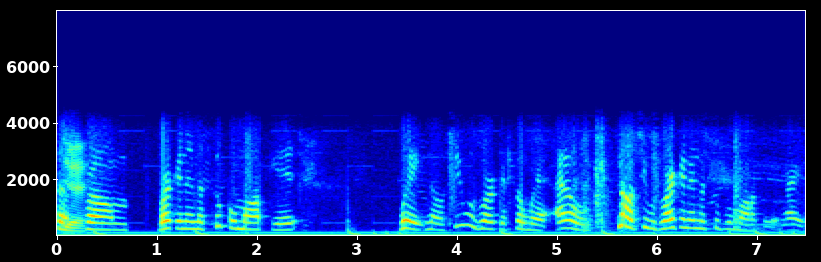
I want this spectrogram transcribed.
Yeah. from working in the supermarket. Wait, no, she was working somewhere else. No, she was working in the supermarket, right?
